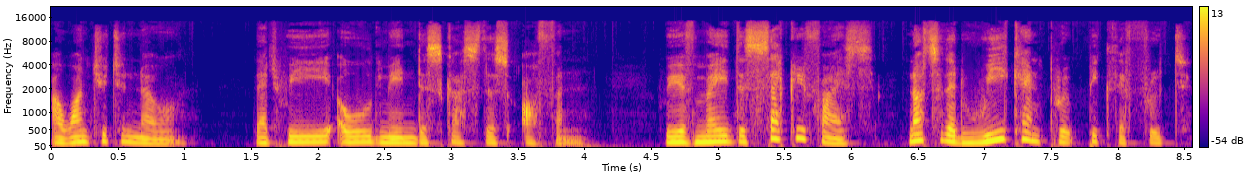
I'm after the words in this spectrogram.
I want you to know that we old men discuss this often. We have made the sacrifice not so that we can pick the fruit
